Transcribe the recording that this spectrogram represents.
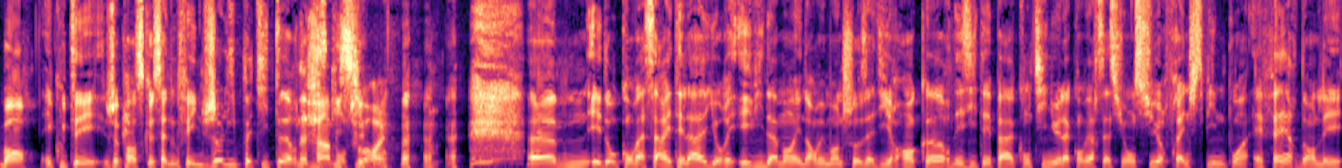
Bon, écoutez, je pense que ça nous fait une jolie petite heure on de a fait. Un bon tour, ouais. euh, et donc, on va s'arrêter là. Il y aurait évidemment énormément de choses à dire encore. N'hésitez pas à continuer la conversation sur frenchspin.fr dans les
